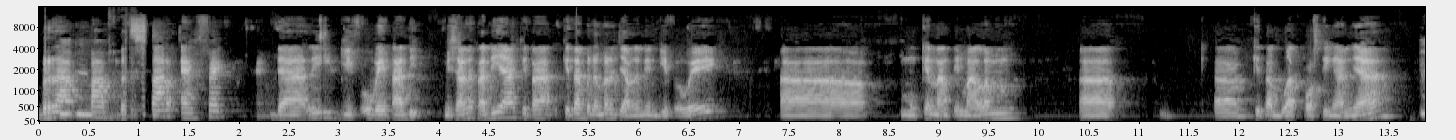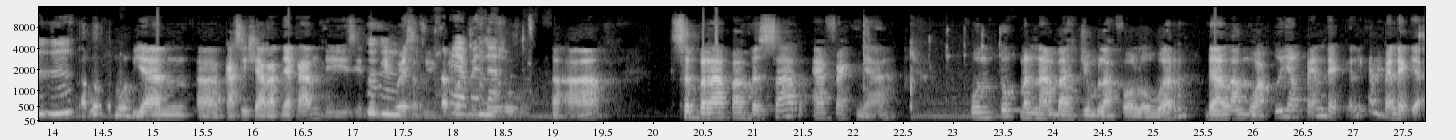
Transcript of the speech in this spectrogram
berapa besar efek dari giveaway tadi? Misalnya tadi ya kita kita benar-benar jalanin giveaway, eh, mungkin nanti malam eh, kita buat postingannya, Mhm. lalu kemudian eh, kasih syaratnya kan di situ Mhm. giveaway serta Iya, benar. seberapa besar efeknya untuk menambah jumlah follower dalam waktu yang pendek ini kan pendek ya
